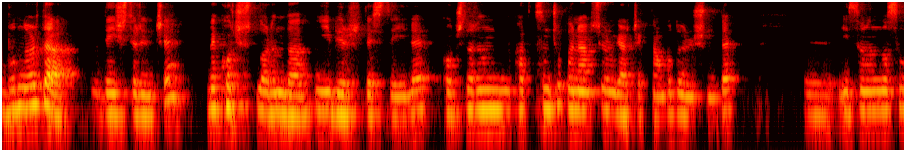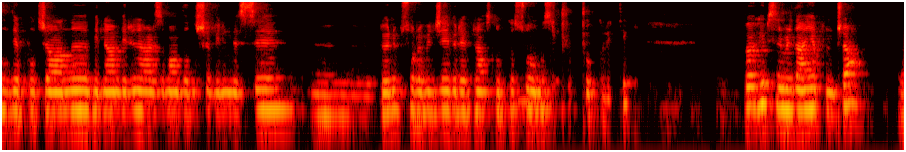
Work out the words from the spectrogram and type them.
Bunları da değiştirince ve koçların da iyi bir desteğiyle, koçların katkısını çok önemsiyorum gerçekten bu dönüşümde ee, insanın nasıl yapılacağını bilen birinin her zaman danışabilmesi, e, dönüp sorabileceği bir referans noktası olması çok çok kritik. Böyle hepsini birden yapınca e,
